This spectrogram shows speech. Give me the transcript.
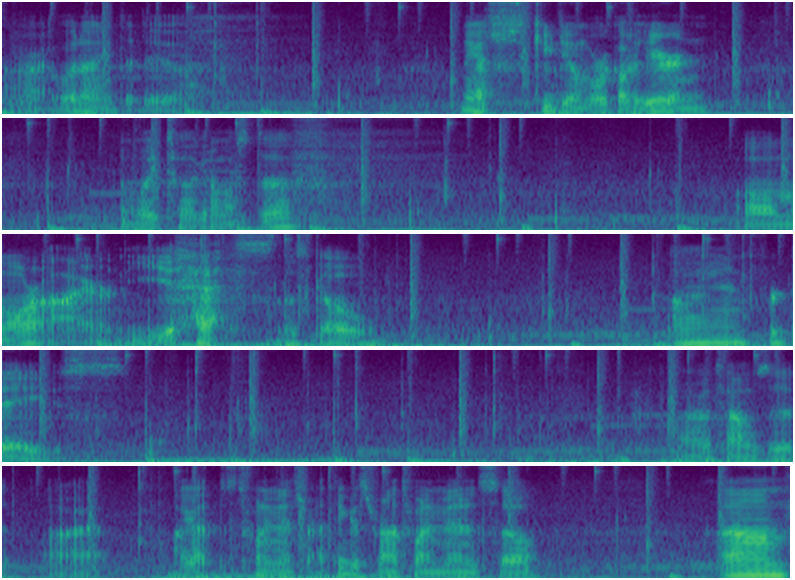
Alright, what do I need to do? I think I should just keep doing work over here and, wait till I get all my stuff. Oh, more iron. Yes, let's go. Iron for days. Alright, what time is it? Alright, I got this 20 minutes. I think it's around 20 minutes, so. Um,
